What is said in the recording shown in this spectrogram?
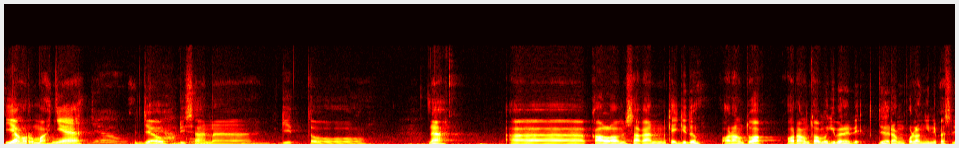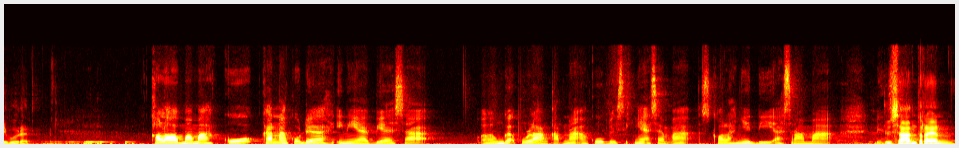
yang rumahnya jauh jauh di sana gitu. Nah, eh kalau misalkan kayak gitu, orang tua orang tuamu gimana deh? Jarang pulang ini pas liburan. Kalau mamaku kan aku udah ini ya biasa nggak pulang karena aku basicnya SMA sekolahnya di asrama. Di pesantren.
